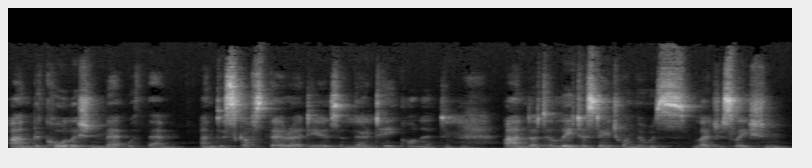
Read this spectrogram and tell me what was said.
and the coalition met with them and discussed their ideas and their mm-hmm. take on it. Mm-hmm. And at a later stage, when there was legislation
